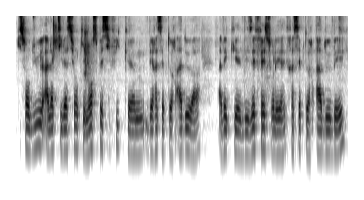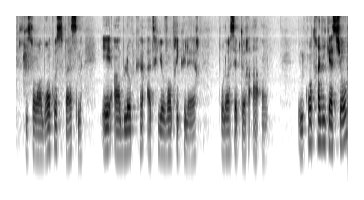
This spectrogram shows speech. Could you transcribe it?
qui sont dus à l'activation qui est non spécifique euh, des récepteurs A2A, avec des effets sur les récepteurs A2B, qui sont un bronchospasme, et un bloc atrioventriculaire pour le récepteur A1. Une contre-indication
